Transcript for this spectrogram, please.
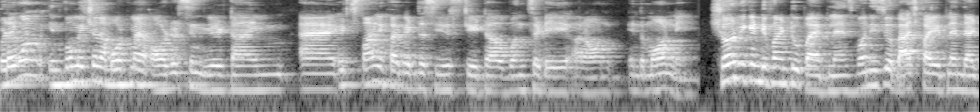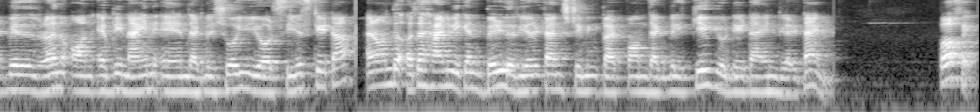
But I want information about my orders in real time and it's fine if I get the sales data once a day around in the morning. Sure, we can define two pipelines. One is your batch pipeline that will run on every 9 am that will show you your sales data. And on the other hand, we can build a real-time streaming platform that will give you data in real time. Perfect.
